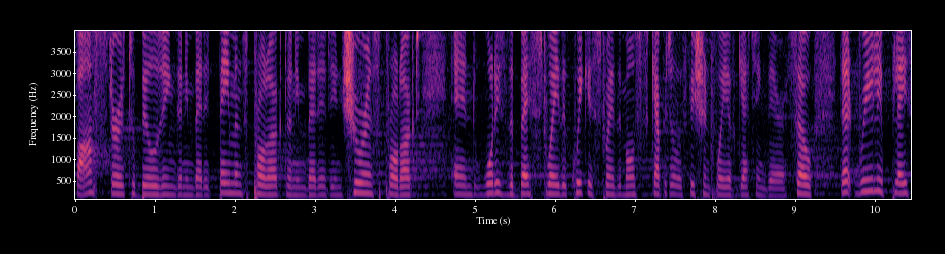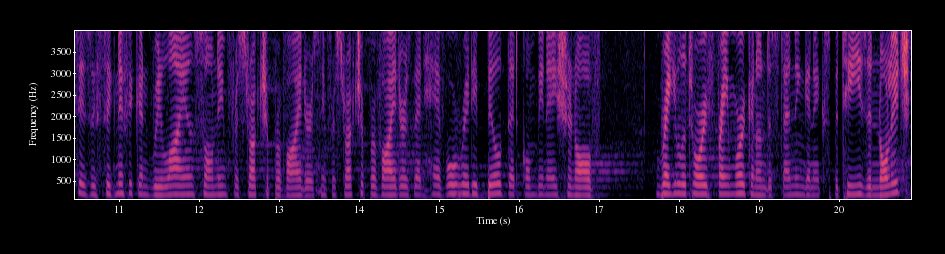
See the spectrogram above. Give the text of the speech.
faster to building an embedded payments product, an embedded insurance product, and what is the best way, the quickest way, the most capital efficient way of getting there. So that really places a significant reliance on infrastructure providers, infrastructure providers that have already built that combination of regulatory framework and understanding and expertise and knowledge,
